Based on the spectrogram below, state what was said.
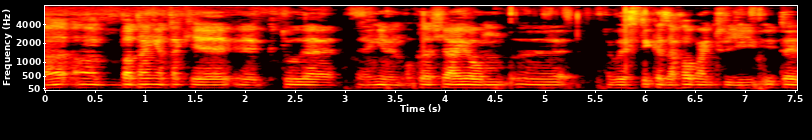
A, a badania takie, y, które, y, nie wiem, określają heurystykę zachowań, czyli te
